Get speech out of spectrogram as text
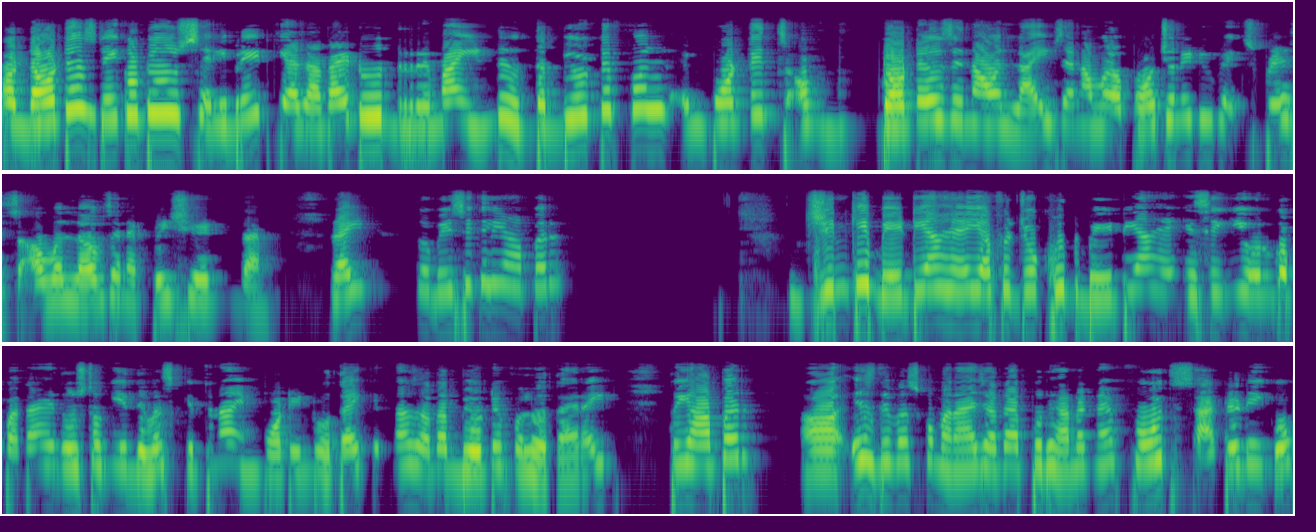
और डॉटर्स डे को टू सेलिब्रेट किया जाता है to remind the beautiful importance of daughters in our lives and our opportunity to express our loves and appreciate them right? तो बेसिकली यहाँ पर जिनकी बेटियाँ हैं या फिर जो खुद बेटियाँ हैं किसी की उनको पता है दोस्तों कि ये दिवस कितना इंपॉर्टेंट होता है कितना ज़्यादा ब्यूटीफुल होता है राइट तो यहाँ पर आ, इस दिवस को मनाया जाता है आपको ध्यान रखना है फोर्थ सैटरडे को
